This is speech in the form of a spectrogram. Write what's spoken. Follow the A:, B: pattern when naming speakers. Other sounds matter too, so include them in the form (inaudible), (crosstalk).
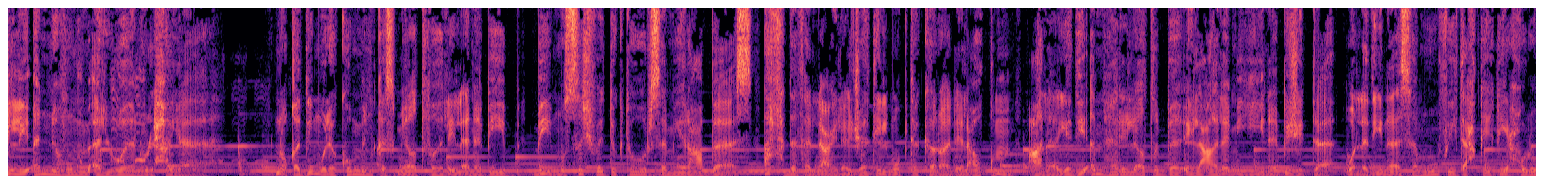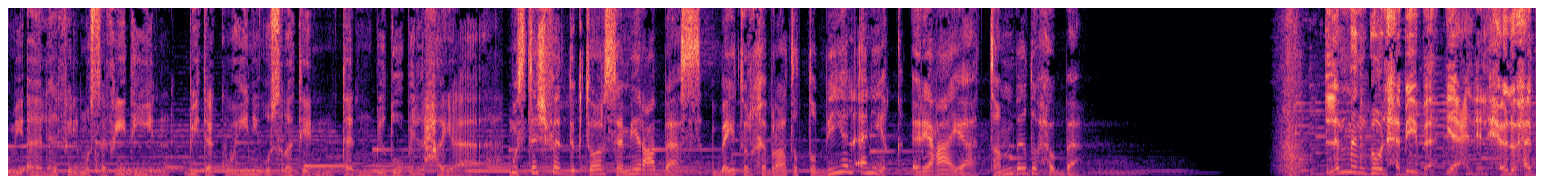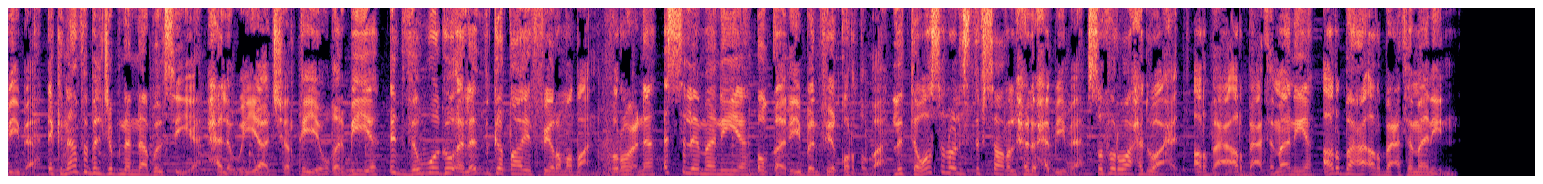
A: لأنهم ألوان الحياة. نقدم لكم من قسم أطفال الأنابيب بمستشفى الدكتور سمير عباس أحدث العلاجات المبتكرة للعقم على يد أمهر الأطباء العالميين بجدة والذين أسهموا في تحقيق حلم آلاف المستفيدين بتكوين أسرة تنبض بالحياة.
B: مستشفى الدكتور سمير عباس بيت الخبرات الطبية الأنيق رعاية تنبض حبه.
C: لما نقول حبيبة يعني الحلو حبيبة. كنافة بالجبنة النابلسية. حلويات شرقية وغربية تذوقوا ألذ قطايف في رمضان. فروعنا السليمانية وقريبا في قرطبة. للتواصل والاستفسار الحلو حبيبة. 011 448 448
